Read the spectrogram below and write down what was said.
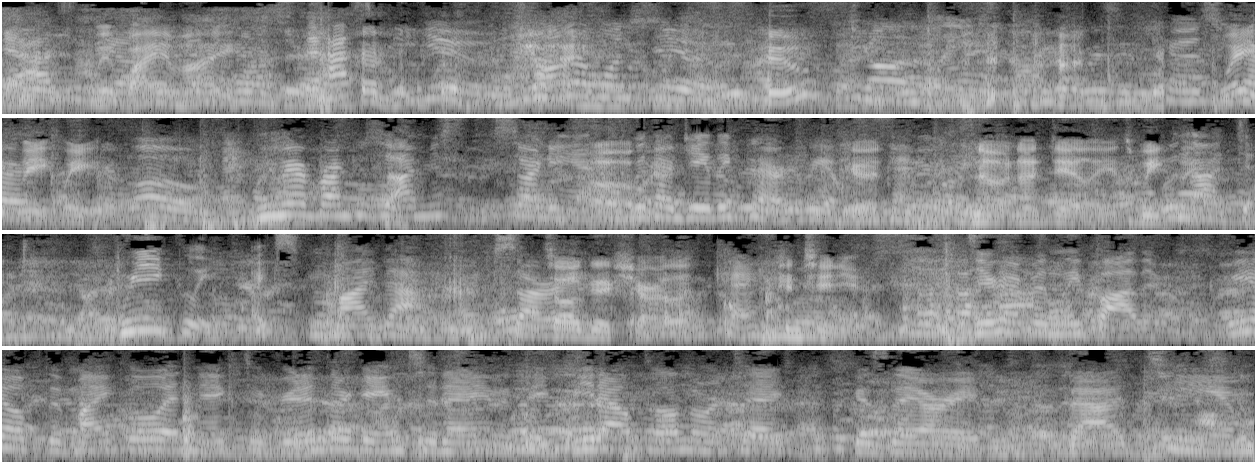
Wait, why am I? It has to be you. Gianna wants you. Who? Gianna. Wait, wait, wait. Whoa. Remember, Broncos, I'm just starting it Oh, with our daily prayer. We go. Good. Okay. No, not daily. It's weekly. Not da- weekly. It's my bad. I'm sorry. It's all good, Charlotte. Okay. Continue. Dear Heavenly Father, we hope that Michael and Nick do great at their game today and that they beat out Del Norte because they are a bad team.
